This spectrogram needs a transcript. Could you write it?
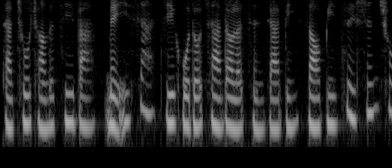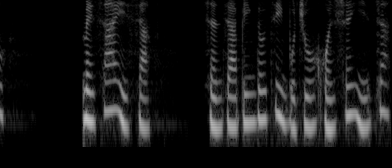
他粗长的鸡巴每一下几乎都插到了陈家斌骚逼最深处，每插一下，陈家斌都禁不住浑身一颤，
